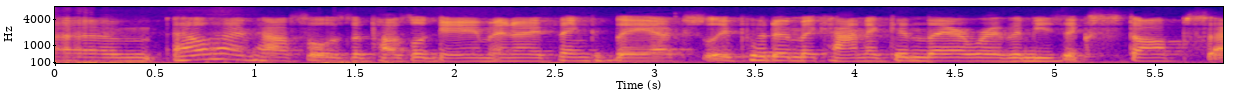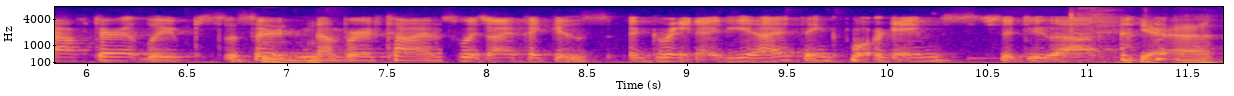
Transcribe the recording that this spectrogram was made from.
Um, Helheim Hassle is a puzzle game, and I think they actually put a mechanic in there where the music stops after it loops a certain number of times, which I think is a great idea. I think more games should do that. yeah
